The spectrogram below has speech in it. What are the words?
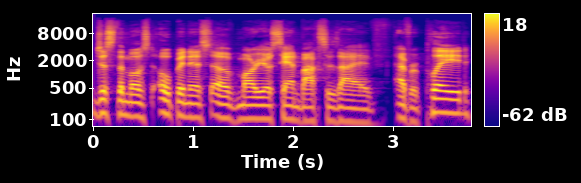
just the most openest of Mario sandboxes I've ever played.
